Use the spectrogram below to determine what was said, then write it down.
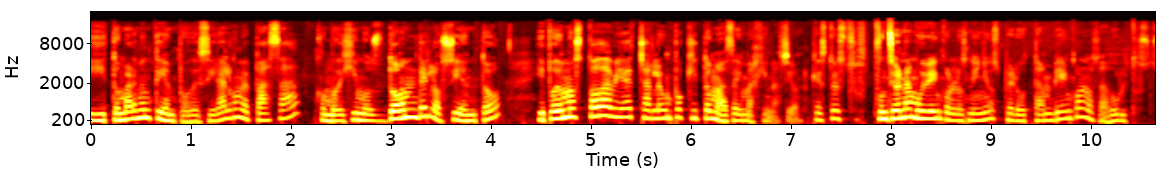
y tomarme un tiempo, decir algo me pasa, como dijimos, dónde lo siento y podemos todavía echarle un poquito más de imaginación, que esto funciona muy bien con los niños, pero también con los adultos.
